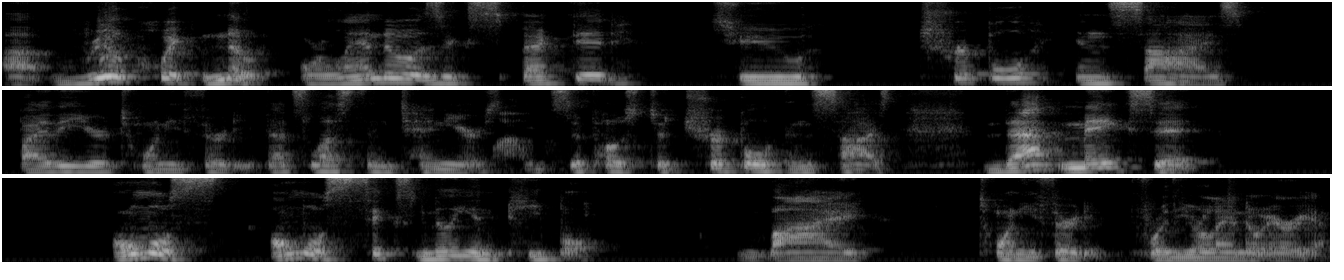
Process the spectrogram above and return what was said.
Uh, real quick note Orlando is expected to triple in size by the year 2030. That's less than 10 years. Wow. It's supposed to triple in size. That makes it almost almost 6 million people by 2030 for the Orlando area.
